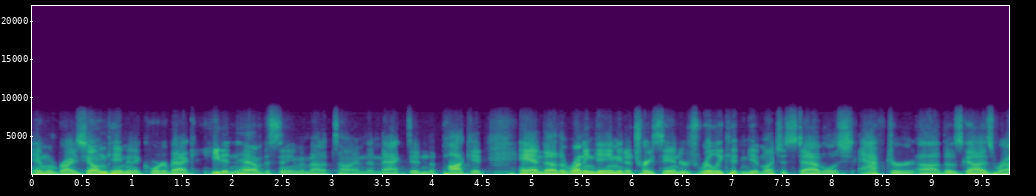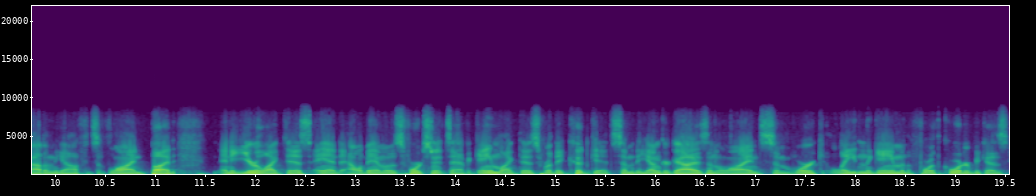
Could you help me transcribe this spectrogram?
and when Bryce Young came in at quarterback, he didn't have the same amount of time that Mac did in the pocket. And uh, the running game, you know, Trey Sanders really couldn't get much established after uh, those guys were out on the offensive offensive line. But in a year like this, and Alabama was fortunate to have a game like this where they could get some of the younger guys in the line some work late in the game in the fourth quarter because,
